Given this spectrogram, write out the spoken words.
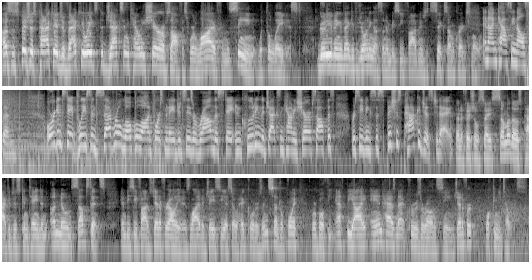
A suspicious package evacuates the Jackson County Sheriff's Office. We're live from the scene with the latest. Good evening and thank you for joining us on NBC 5 News at 6. I'm Craig Smoller. And I'm Cassie Nelson. Oregon State Police and several local law enforcement agencies around the state, including the Jackson County Sheriff's Office, receiving suspicious packages today. And officials say some of those packages contained an unknown substance. NBC5's Jennifer Elliott is live at JCSO headquarters in Central Point, where both the FBI and hazmat crews are on scene. Jennifer, what can you tell us?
